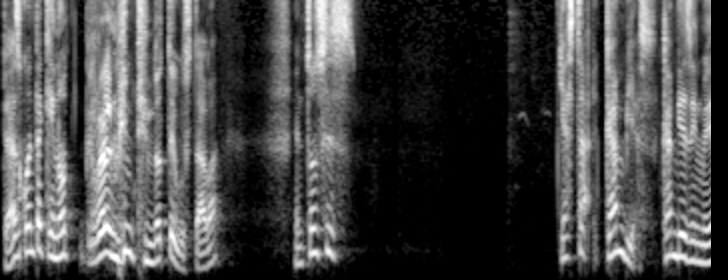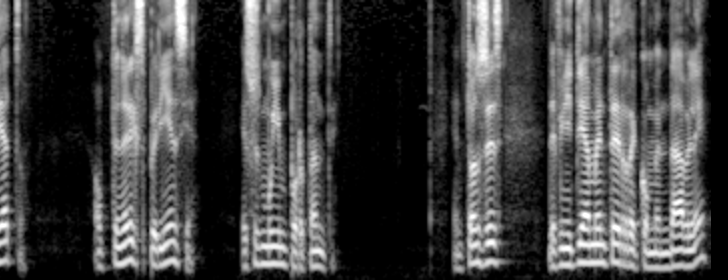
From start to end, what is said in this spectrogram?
te das cuenta que no realmente no te gustaba, entonces ya está, cambias, cambias de inmediato. Obtener experiencia, eso es muy importante. Entonces, definitivamente recomendable.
